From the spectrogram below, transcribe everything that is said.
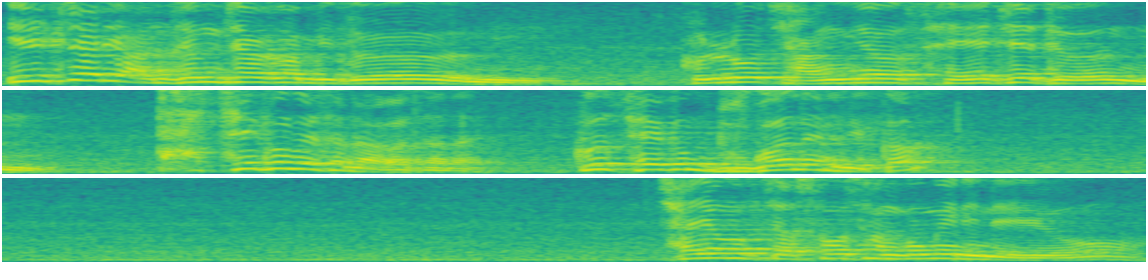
일자리 안정자금이든 근로장려 세제든 다 세금에서 나가잖아요. 그 세금 누가 냅니까? 자영업자 소상공인이네요.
